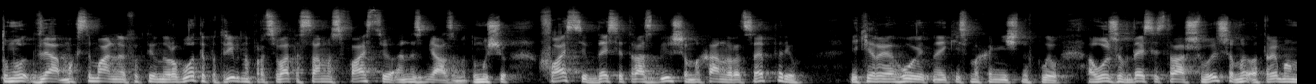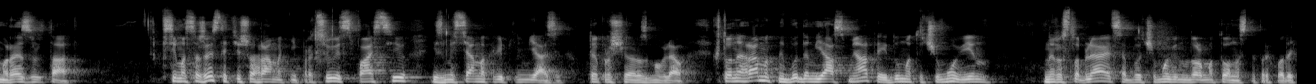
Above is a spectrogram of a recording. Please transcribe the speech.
Тому для максимально ефективної роботи потрібно працювати саме з фастією, а не з м'язами, тому що в фасті в 10 разів більше механорецепторів, які реагують на якийсь механічний вплив. А отже, в 10 разів швидше ми отримаємо результат. Всі масажисти, ті, що грамотні, працюють з фасцією і з місцями кріплень м'язів. Те, про що я розмовляв. Хто не грамотний, буде м'яз м'яти і думати, чому він не розслабляється бо чому він в нормотонус не приходить.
